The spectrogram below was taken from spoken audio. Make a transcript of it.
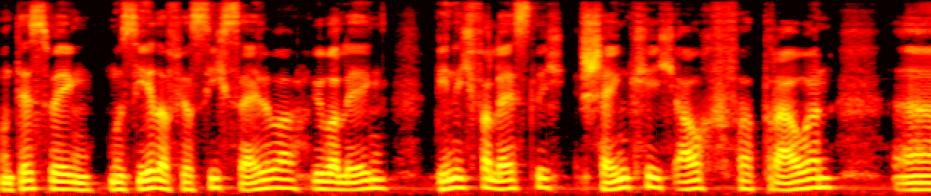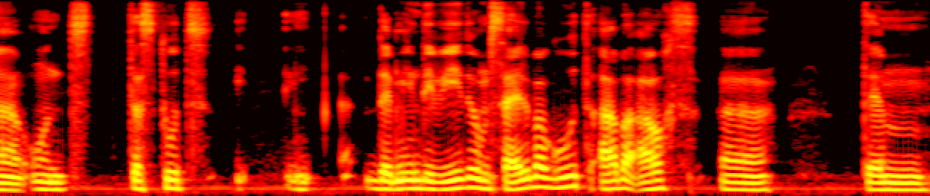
Und deswegen muss jeder für sich selber überlegen, bin ich verlässlich, schenke ich auch Vertrauen. Äh, und das tut dem Individuum selber gut, aber auch äh, dem,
